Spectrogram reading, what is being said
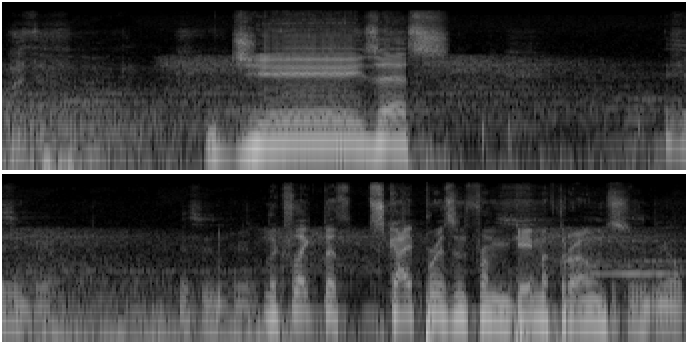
What the fuck? Jesus. This isn't real. This isn't real. Looks like the sky prison from Game of Thrones. This isn't real.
